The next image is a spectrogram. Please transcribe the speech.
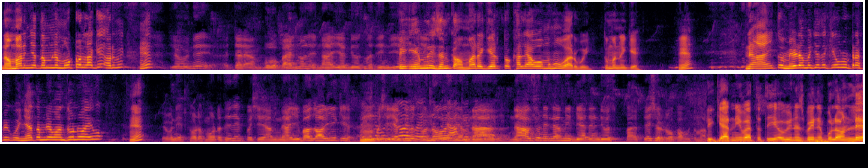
ને અમારે ત્યાં તમને મોટો લાગે અરવિંદ હે? એવું નહીં અત્યારે આમ બહુ બહાર નો ને ના એક દિવસમાં જીન એમ નહીં જનકા અમારે ઘેર તો ખાલી આવવામાં શું વાર હોય તું મને કે હે? ને અહીં તો મેળામાં ગયા તો કેવડું ટ્રાફિક હોય ત્યાં તમને વાંધો ન આવ્યો હે? એવું નહીં થોડોક મોટો થઈ જાય પછી આમ ના એ બાજુ આવીએ કે પછી એક દિવસમાં ન હોય એમ ના ના આવશું ને એટલે અમે બે ત્રણ દિવસ સ્પેશિયલ રોકાવું તમારે. ક્યારની વાત હતી અવિનાશભાઈ ને બોલાવવાનું લે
